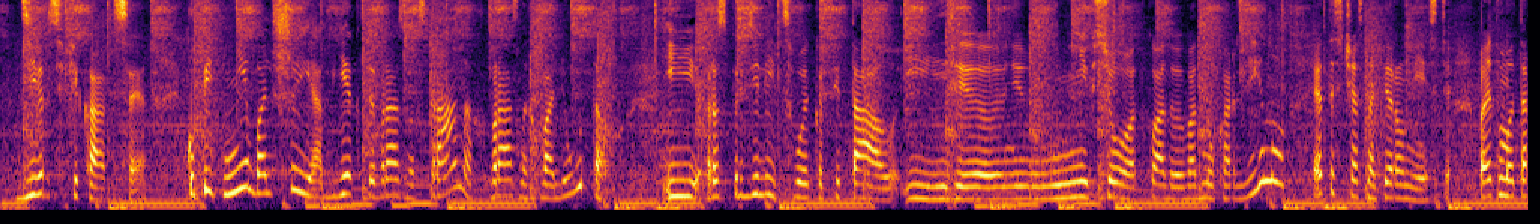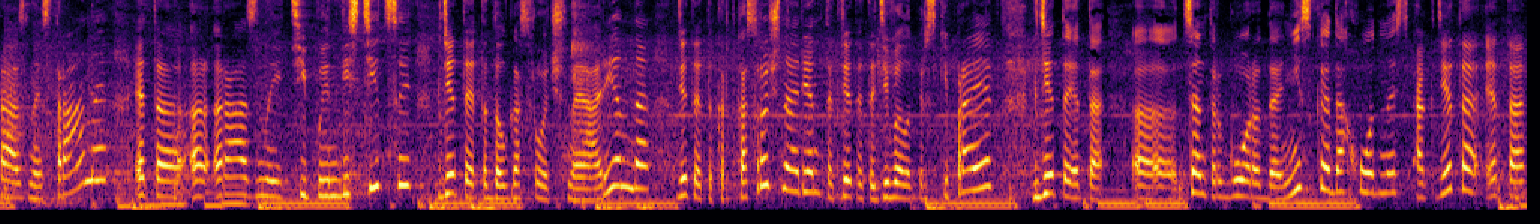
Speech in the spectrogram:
– диверсификация. Купить небольшие объекты в разных странах, в разных валютах – и распределить свой капитал и э, не все откладывая в одну корзину, это сейчас на первом месте. Поэтому это разные страны, это разные типы инвестиций. Где-то это долгосрочная аренда, где-то это краткосрочная аренда, где-то это девелоперский проект, где-то это э, центр города, низкая доходность, а где-то это,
